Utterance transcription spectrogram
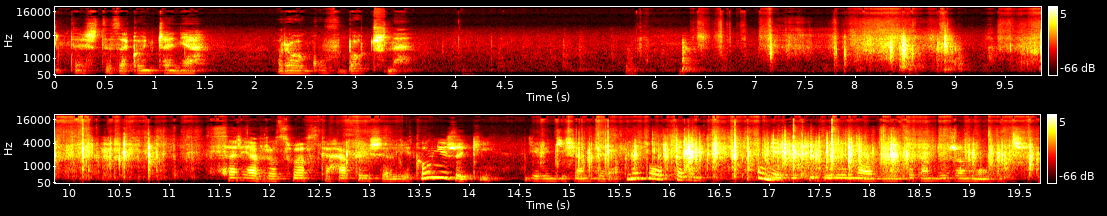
I też te zakończenia rogów boczne. Seria wrocławska Richelieu. Kołnierzyki. 90 rok. No bo wtedy kołnierzyki były modne, co tam dużo mówić.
